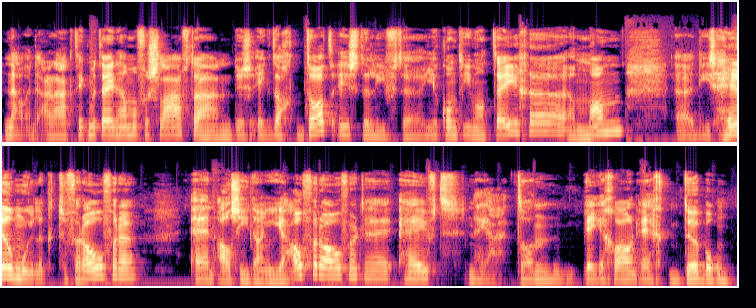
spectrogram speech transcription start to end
Nou, en daar raakte ik meteen helemaal verslaafd aan. Dus ik dacht, dat is de liefde. Je komt iemand tegen, een man, uh, die is heel moeilijk te veroveren. En als hij dan jou veroverd he heeft, nou ja, dan ben je gewoon echt de bom.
